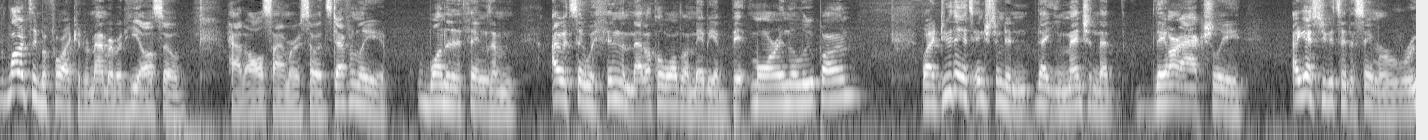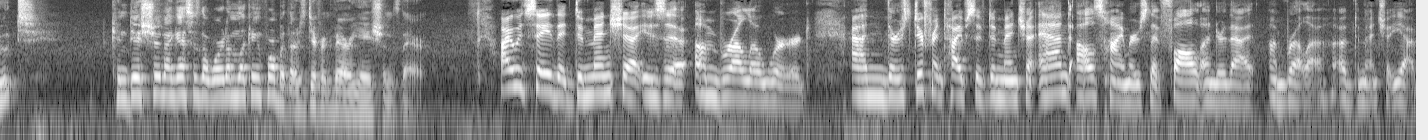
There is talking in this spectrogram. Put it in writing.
largely before I could remember, but he also had Alzheimer's. So it's definitely one of the things I'm I would say within the medical world, I'm maybe a bit more in the loop on. But I do think it's interesting to, that you mentioned that they are actually, I guess you could say the same root condition, I guess is the word I'm looking for, but there's different variations there. I would say that dementia is an umbrella word, and there's different types of dementia and Alzheimer's that fall under that umbrella of dementia. Yeah.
